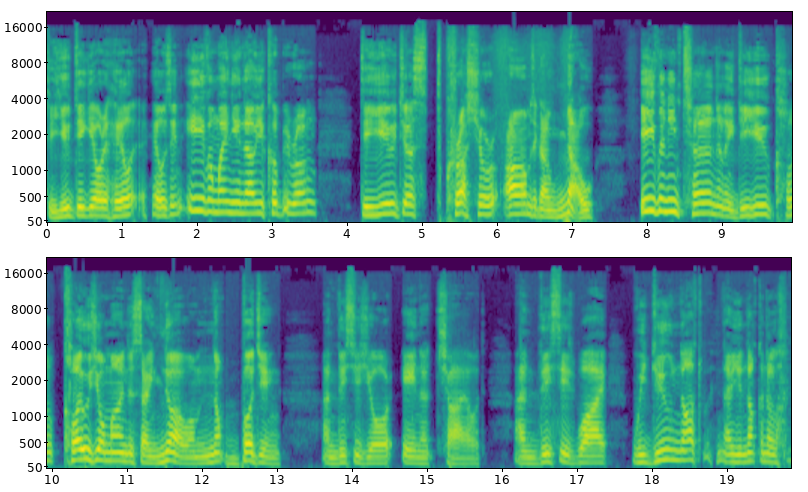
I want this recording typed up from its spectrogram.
Do you dig your heel, heels in even when you know you could be wrong? Do you just cross your arms and go, no? Even internally, do you cl- close your mind and say, no, I'm not budging? And this is your inner child. And this is why we do not, now you're not going to,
